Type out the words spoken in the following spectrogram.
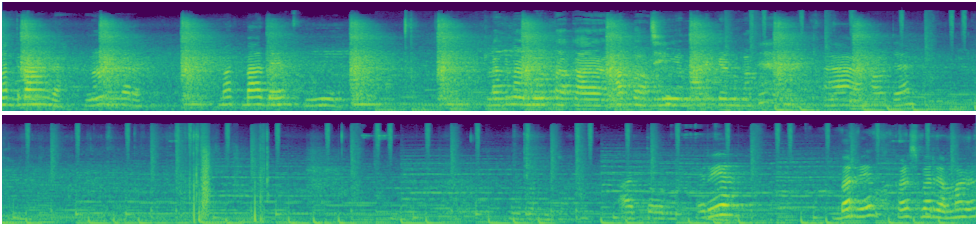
ಮತ್ತೆ ಬಾ ಹಂಗ. ಹಂಗಾರ. ಮತ್ತೆ ಬಾ ಬೇ. ಲಗ್ನ ಹೌದಾ? ಆಯ್ತು ರೀ ಬರ್ರಿ ಕಳ್ಸಿ ಬರ್ರಿ ಅಮ್ಮಗೆ.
